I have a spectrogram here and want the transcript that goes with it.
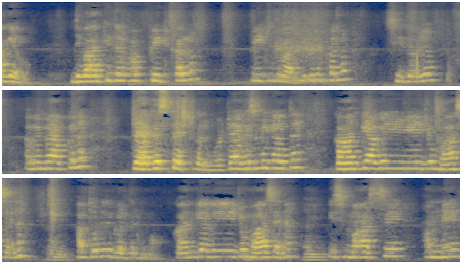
आगे हो। दीवार की तरफ़ आप पीठ कर लो पीठ दीवार की तरफ़ कर लो सीधे हो जाओ। अभी मैं आपको ना ट्रैगस टेस्ट करूँगा। ट्रैगस में क्या होता है कान के आगे ये जो मांस है ना हाँ आप थोड़ी देर गर्दन घुमाओ। कान के आगे ये जो मांस है ना इस मांस से हमने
